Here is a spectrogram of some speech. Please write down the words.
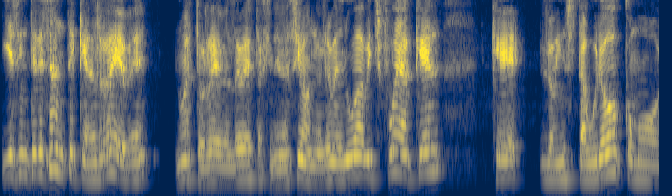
Y es interesante que el Rebe, nuestro rebe, el rebe de esta generación, el rebe de Lubavitch, fue aquel que lo instauró como,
